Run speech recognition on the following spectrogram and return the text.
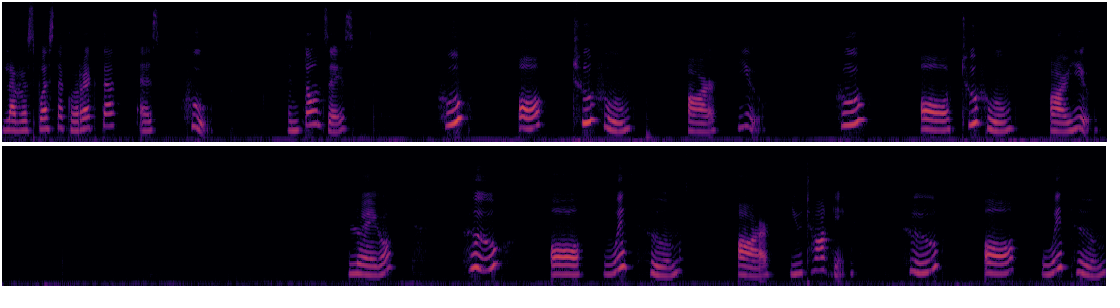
la respuesta correcta es who. Entonces, who o to whom are you? Who or to whom are you? Luego, who or with whom are you talking? Who or with whom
